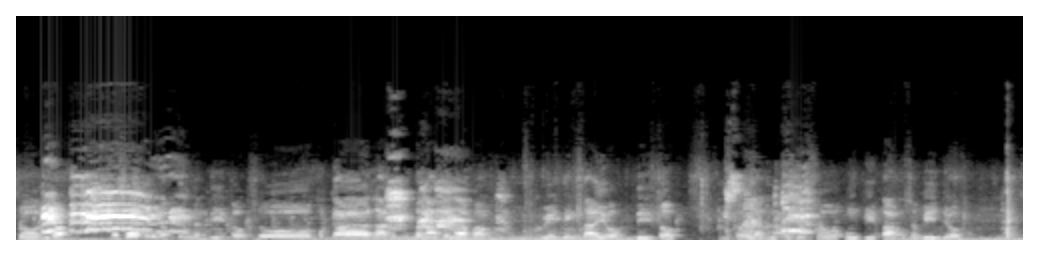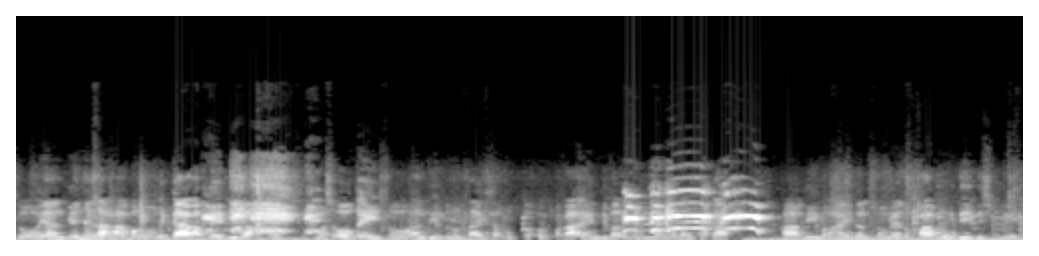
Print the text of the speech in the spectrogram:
So, di ba? Mas okay lang tingnan dito. So, pagka nakikita natin habang waiting tayo dito. Dito, yan, mga idol. So, kung kita ko sa video, so, ayan, ganyan lang. Habang nagkakape, di ba? Mas, mas okay. So, andito lang tayo sa room kapag pakain, di ba? Ganun lang naman pagka hobby, mga idol. So, meron pa akong i-display.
